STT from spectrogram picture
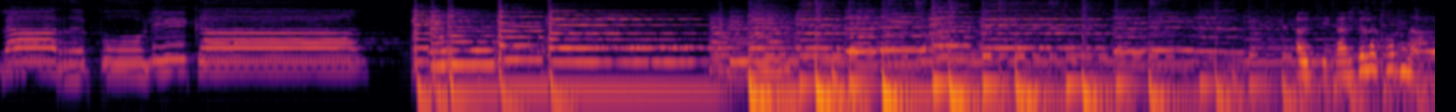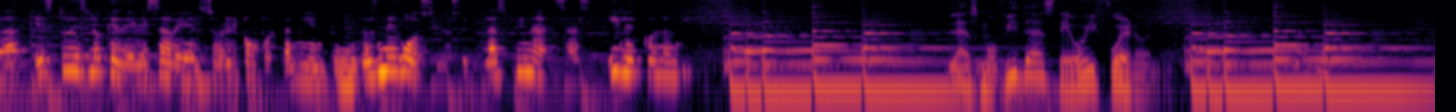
La República. Al final de la jornada, esto es lo que debes saber sobre el comportamiento de los negocios, las finanzas y la economía. Las movidas de hoy fueron.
